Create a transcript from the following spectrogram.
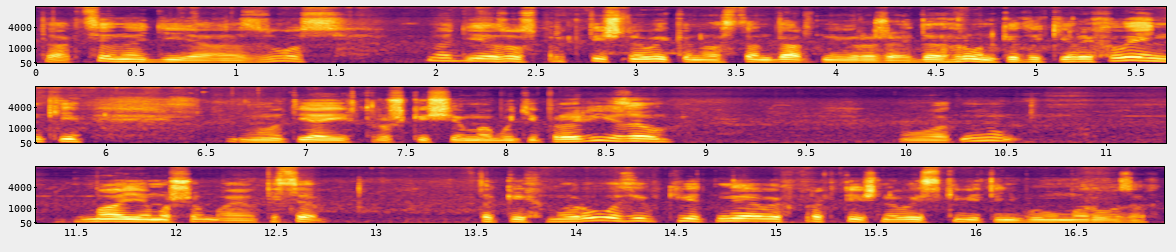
Так, це Надія Азос. Надія Азос практично виконала стандартний урожай. Да, гронки такі рихленькі. От, я їх трошки ще, мабуть, і прорізав. От, ну, маємо, що маємо. Після таких морозів квітневих, практично весь квітень був у морозах.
